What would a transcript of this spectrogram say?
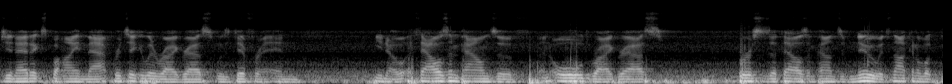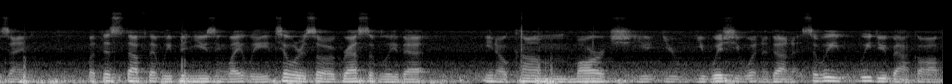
genetics behind that particular ryegrass was different, and you know, a thousand pounds of an old ryegrass versus a thousand pounds of new, it's not going to look the same. But this stuff that we've been using lately, tillers so aggressively that you know, come March, you, you, you wish you wouldn't have done it. So we, we do back off.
